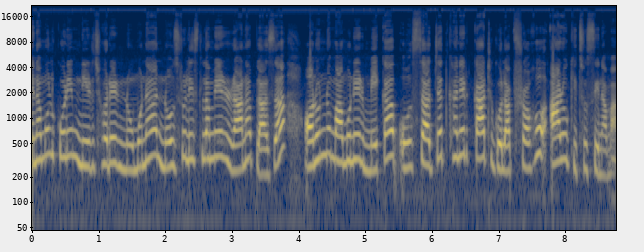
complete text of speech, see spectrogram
এনামুল করিম নির্ঝরের নমুনা, নজরুল ইসলামের রানা প্লাজা, অনন্য মামুনের মেকআপ ও সাজ্জাদ খানের কাঠ গোলাপ সহ আরও কিছু সিনেমা।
